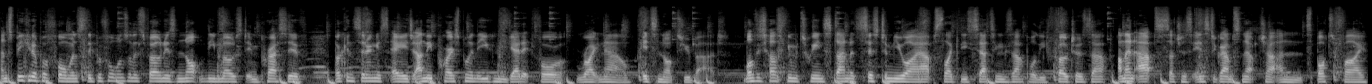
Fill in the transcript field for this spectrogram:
And speaking of performance, the performance on this phone is not the most impressive, but considering its age and the price point that you can get it for right now, it's not too bad. Multitasking between standard system UI apps like the Settings app or the Photos app, and then apps such as Instagram, Snapchat, and Spotify,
